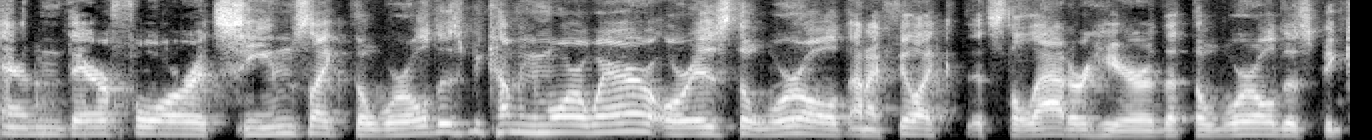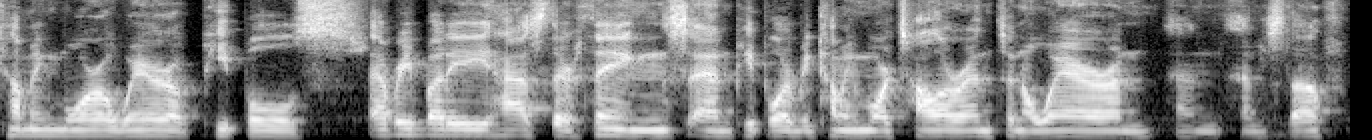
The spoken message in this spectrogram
and therefore it seems like the world is becoming more aware, or is the world? And I feel like it's the latter here. That the world is becoming more aware of people's. Everybody has their things, and people are becoming more tolerant and aware, and and and stuff.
